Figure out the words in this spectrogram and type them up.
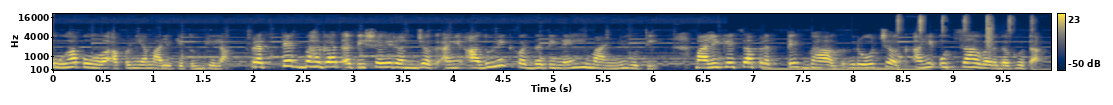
उहापोह आपण या मालिकेतून केला. प्रत्येक भागात अतिशय रंजक आणि आधुनिक पद्धतीने ही मांडणी होती. मालिकेचा प्रत्येक भाग रोचक आणि उत्साहवर्धक होता.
